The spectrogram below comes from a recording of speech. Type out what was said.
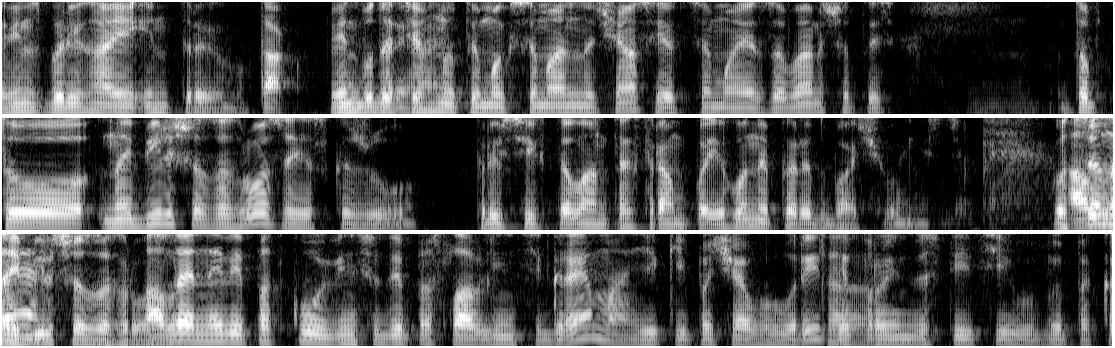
Він зберігає інтригу. Так, Він буде зберігає. тягнути максимально час, як це має завершитись. Тобто найбільша загроза, я скажу, при всіх талантах Трампа його непередбачуваність. Оце Але- найбільша загроза. Але не випадково він сюди прислав Лінсі Грема, який почав говорити про інвестиції в ВПК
